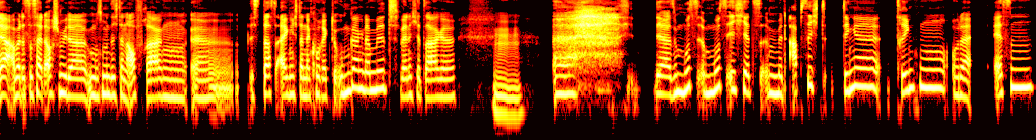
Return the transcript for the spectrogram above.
Ja, aber das ist halt auch schon wieder, muss man sich dann auch fragen, äh, ist das eigentlich dann der korrekte Umgang damit, wenn ich jetzt sage, Hm. ja, also muss, muss ich jetzt mit Absicht Dinge trinken oder essen,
